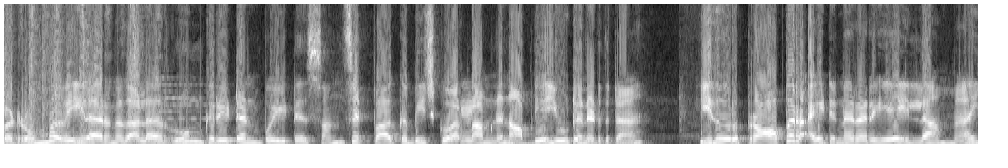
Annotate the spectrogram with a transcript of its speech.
பட் ரொம்ப வெயிலாக இருந்ததால ரூம்க்கு ரிட்டர்ன் போயிட்டு சன்செட் பார்க்க பீச்சுக்கு வரலாம்னு நான் அப்படியே யூட்டர்ன் எடுத்துட்டேன். இது ஒரு ப்ராப்பர் ஐட்டினரியே இல்லாமல்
